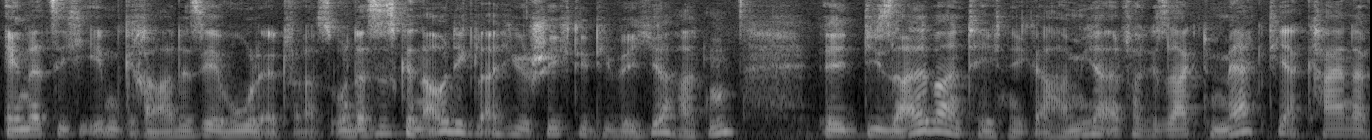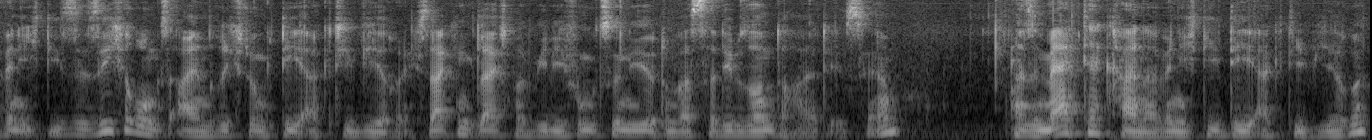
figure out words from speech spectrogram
ändert sich eben gerade sehr wohl etwas. Und das ist genau die gleiche Geschichte, die wir hier hatten. Äh, die Seilbahntechniker haben hier einfach gesagt, merkt ja keiner, wenn ich diese Sicherungseinrichtung deaktiviere. Ich sage Ihnen gleich noch, wie die funktioniert und was da die Besonderheit ist. Ja? Also merkt ja keiner, wenn ich die deaktiviere,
